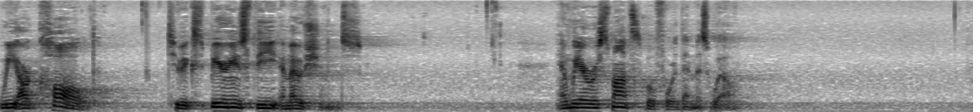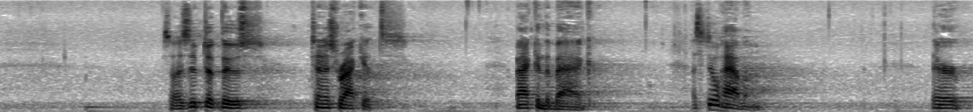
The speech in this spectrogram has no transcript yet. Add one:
We are called to experience the emotions, and we are responsible for them as well. So I zipped up those tennis rackets back in the bag. I still have them. They're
